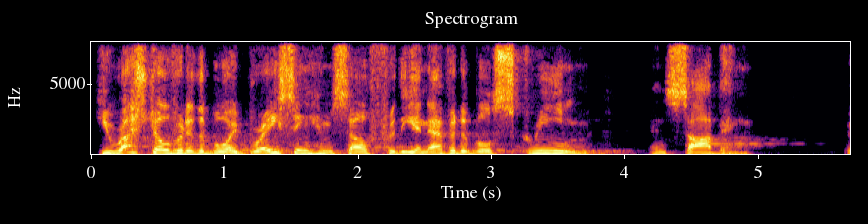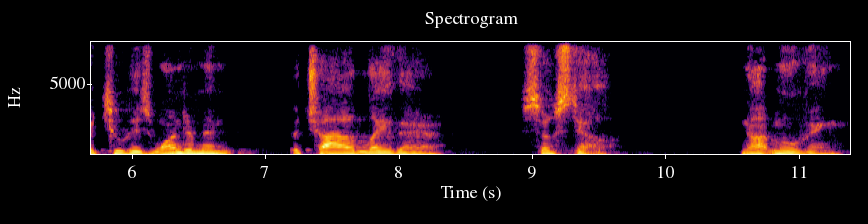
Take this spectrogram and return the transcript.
He rushed over to the boy, bracing himself for the inevitable scream and sobbing. But to his wonderment, the child lay there so still, not moving,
